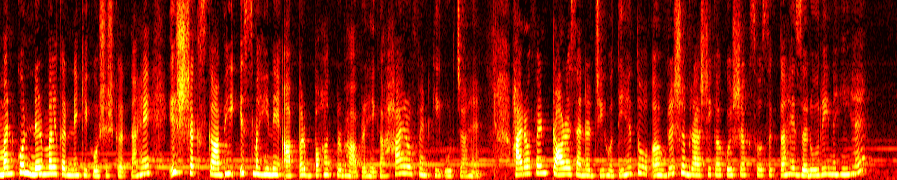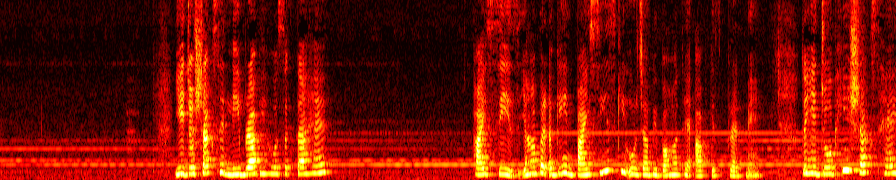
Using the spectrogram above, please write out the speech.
मन को निर्मल करने की कोशिश करता है, इस शख्स का भी इस महीने आप पर बहुत प्रभाव रहेगा। हायरोफेंट की ऊर्जा है। हायरोफेंट टॉरस एनर्जी होती है तो वृषभ राशि का कोई शख्स हो सकता है, ज़रूरी नहीं है। ये जो शख्स है, लीब्रा भी हो सकता है। पाइसीज यहाँ पर अगेन पाइसीज की ऊर्जा भी बहुत है आपके स्प्रेड में। तो ये जो भी शख्स है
